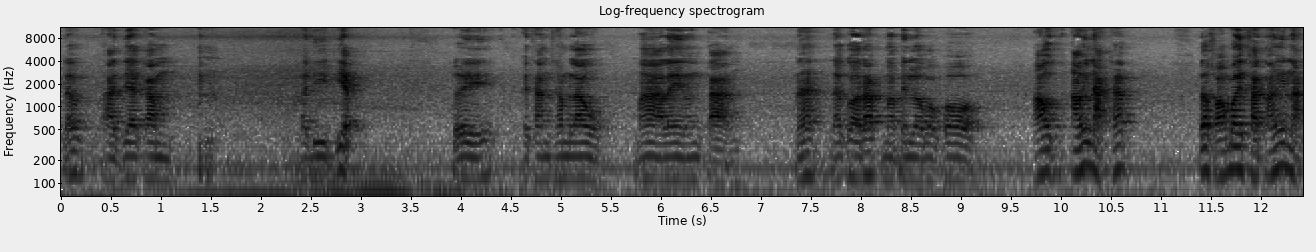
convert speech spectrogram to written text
แล้วอาชญากรรมคดีเพียบ เคยไปทำชำเรามาอะไรต่างๆ นะ แล้วก็รับมาเป็นรปภเอาเอาให้หนักครับ แล้วของบริษัทเอาให้หนัก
